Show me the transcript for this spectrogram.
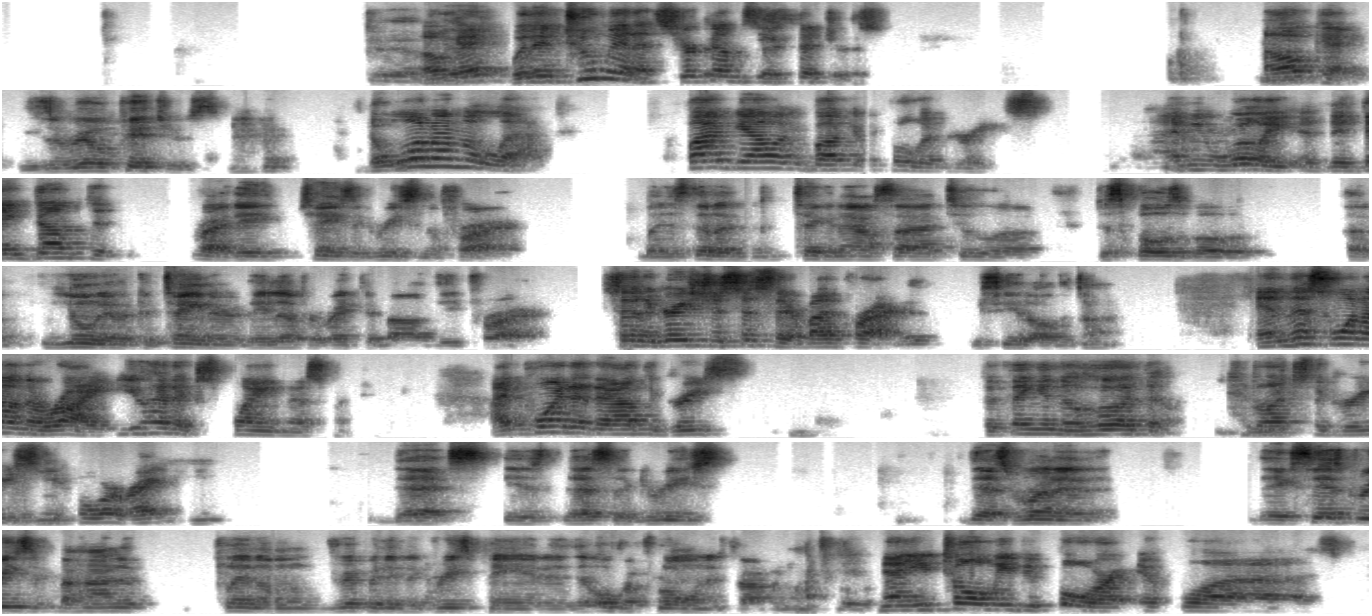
Yeah. Okay, within two minutes, here comes these pictures. Okay, These are real pictures. the one on the left, five gallon bucket full of grease. I mean, Willie, they, they dumped it. Right. They changed the grease in the fryer, but instead of taking it outside to a disposable uh, unit or container, they left it right there by the fryer. So the grease just sits there by the fryer. We see it all the time. And this one on the right, you had explained this one. I pointed out the grease, the thing in the hood that collects the grease Mhm. before, right? That's is that's a grease that's running the excess grease behind the plenum dripping in the grease pan and the overflowing is dropping on the floor. Now you told me before it was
